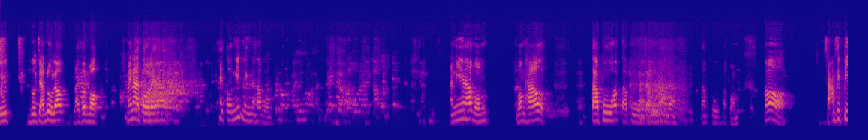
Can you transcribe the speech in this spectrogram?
ดูดูจากรูปแล้ว หลายคนบอก ไม่น่าโตเลยนะครับให้โตนิดหนึ่งนะครับผม อันนี้นะครับผมรองเท้า ตาปูครับ ตาปูจำหน้าได้ตาปูครับผม ก็ สามสิบปี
